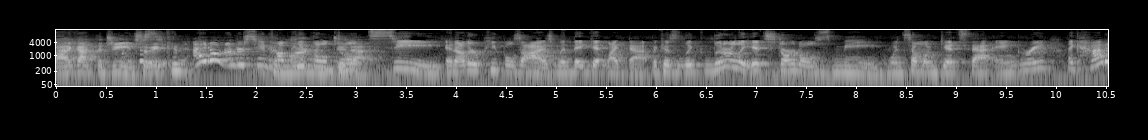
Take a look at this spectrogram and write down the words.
I got the gene. So it can, I don't understand how people do don't that. see in other people's eyes when they get like that because like literally it startles me when someone gets that angry. Like how do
